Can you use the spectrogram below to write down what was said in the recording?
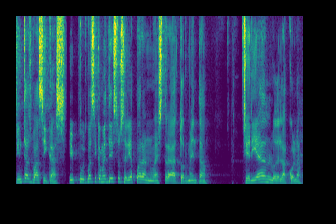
Cintas básicas. Y pues básicamente esto sería para nuestra tormenta. Sería lo de la cola.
